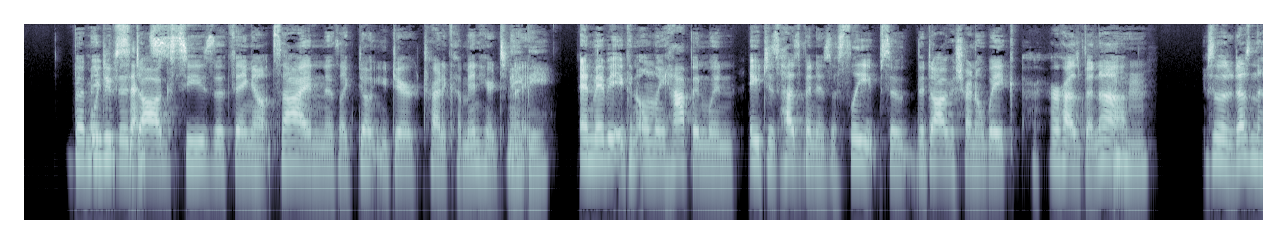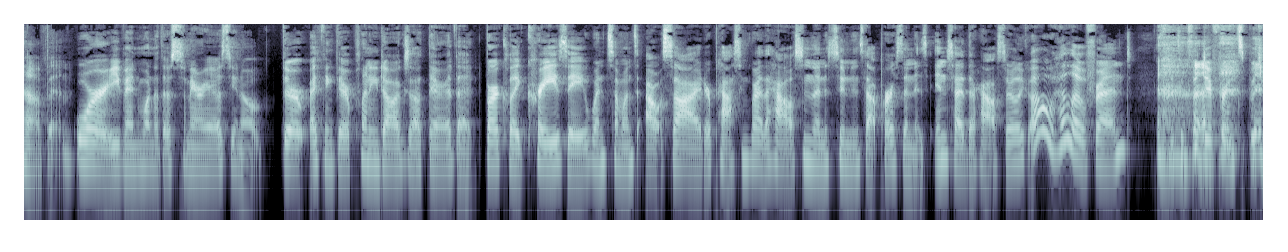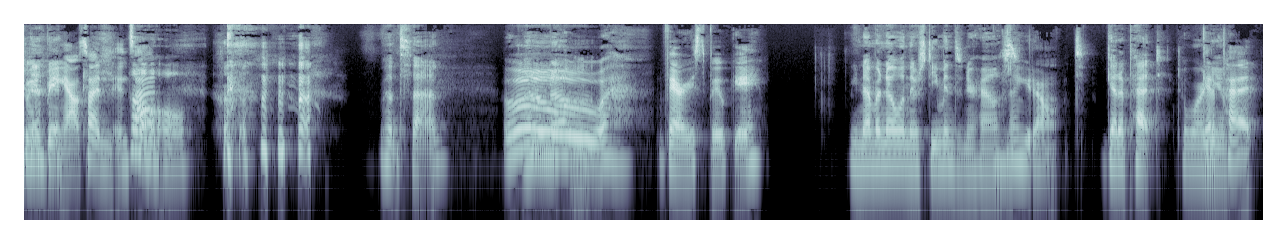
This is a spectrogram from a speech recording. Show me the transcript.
But maybe the sense- dog sees the thing outside and is like, "Don't you dare try to come in here tonight." Maybe. And maybe it can only happen when H's husband is asleep. So the dog is trying to wake her husband up Mhm. So that it doesn't happen. Or even one of those scenarios, you know, there I think there are plenty of dogs out there that bark like crazy when someone's outside or passing by the house. And then as soon as that person is inside their house, they're like, Oh, hello, friend. Like it's the difference between being outside and inside. Oh, that's sad. Oh, very spooky. You never know when there's demons in your house. No, you don't. Get a pet to warn Get you. a pet.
